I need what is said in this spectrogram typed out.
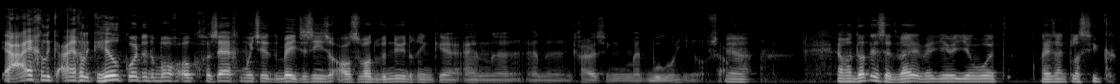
ja, eigenlijk, eigenlijk heel kort in de bocht ook gezegd, moet je het een beetje zien zoals wat we nu drinken en, en een kruising met Bourgogne of zo. ja. ja, want dat is het. Wij, wij, je, je wordt, wij zijn klassiek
